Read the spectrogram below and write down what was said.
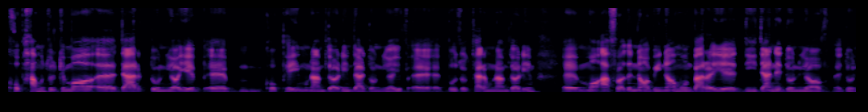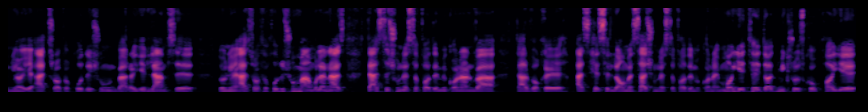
خب همونطور که ما در دنیای کوپیمون هم داریم در دنیای بزرگترمون هم داریم ما افراد نابینامون برای دیدن دنیا دنیای اطراف خودشون برای لمس دنیای اطراف خودشون معمولا از دستشون استفاده می‌کنن و در واقع از حس لامسهشون استفاده می‌کنن. ما یه تعداد میکروسکوپ های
